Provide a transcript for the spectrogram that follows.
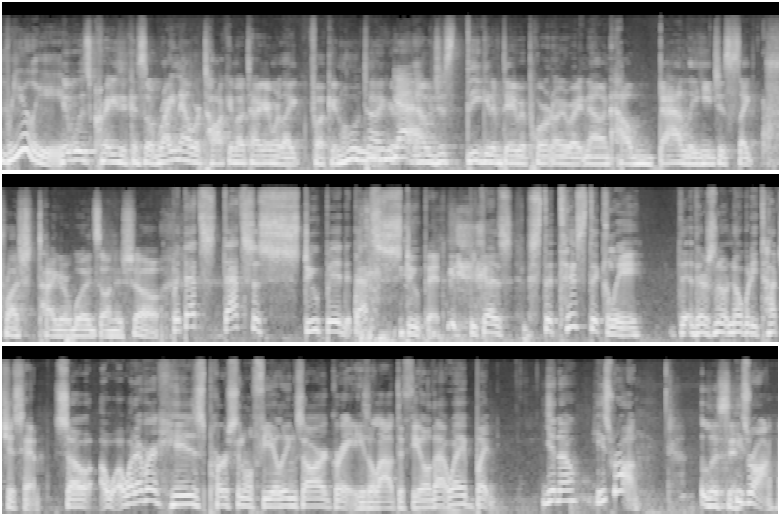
really? It was crazy because so right now we're talking about Tiger and we're like fucking oh Tiger. Yeah. And I was just thinking of David Portnoy right now and how badly he just like crushed Tiger Woods on his show. but that's that's a stupid. That's stupid because statistically. th- There's no nobody touches him. So uh, whatever his personal feelings are, great. He's allowed to feel that way. But you know, he's wrong. Listen, He's wrong.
